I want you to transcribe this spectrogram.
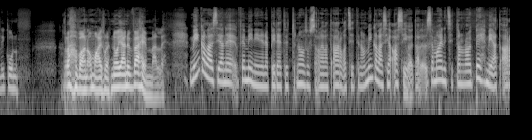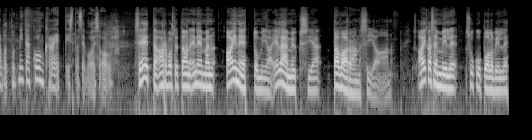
niin kuin, rahvaan omaisuudet, ne on jäänyt vähemmälle. Minkälaisia ne feminiininä pidetyt nousussa olevat arvot sitten on? Minkälaisia asioita? Sä mainitsit on noin pehmiät arvot, mutta mitä konkreettista se voisi olla? Se, että arvostetaan enemmän aineettomia elämyksiä tavaran sijaan. Jos aikaisemmille sukupolville,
